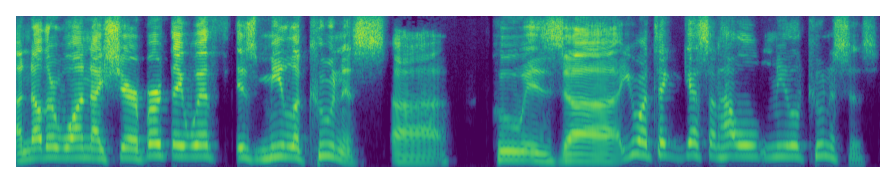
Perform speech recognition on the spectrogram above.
Another one I share a birthday with is Mila Kunis, uh, who is uh you want to take a guess on how old Mila Kunis is?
